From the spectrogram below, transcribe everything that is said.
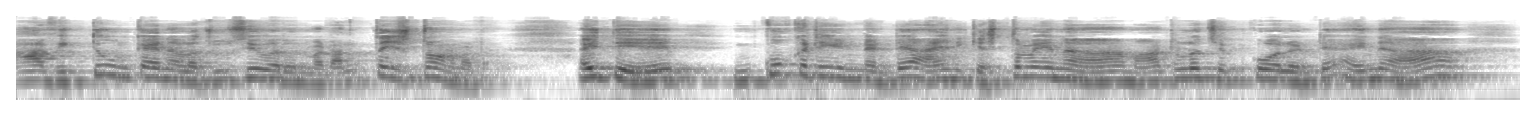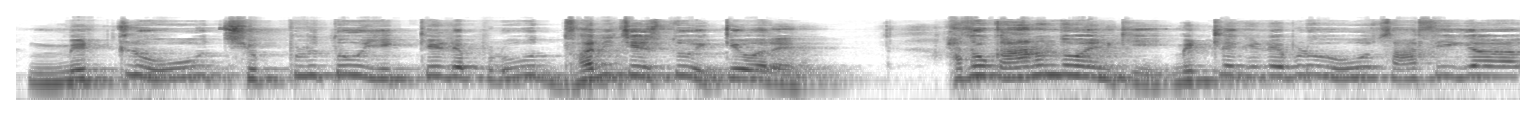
ఆ వ్యక్తి ఇంకా ఆయన అలా చూసేవారు అనమాట అంత ఇష్టం అనమాట అయితే ఇంకొకటి ఏంటంటే ఆయనకి ఇష్టమైన మాటలో చెప్పుకోవాలంటే ఆయన మెట్లు చెప్పులతో ఎక్కేటప్పుడు ధ్వని చేస్తూ ఎక్కేవారు ఆయన. అదొక ఆనందం ఆయనకి. మెట్లు ఎక్కేటప్పుడు సాఫీగా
